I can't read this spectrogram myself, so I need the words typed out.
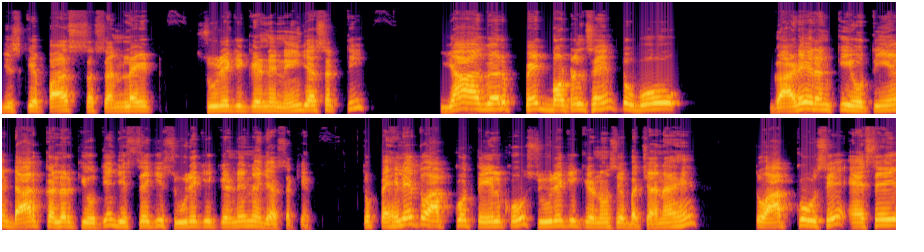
जिसके पास सनलाइट सूर्य की किरणें नहीं जा सकती, या अगर पेट बॉटल्स हैं तो वो गाढ़े रंग की होती हैं, डार्क कलर की होती हैं, जिससे कि सूर्य की किरणें न जा सके। तो पहले तो आपको तेल को सूर्य की किरणों से बचाना है तो आपको उसे ऐसे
